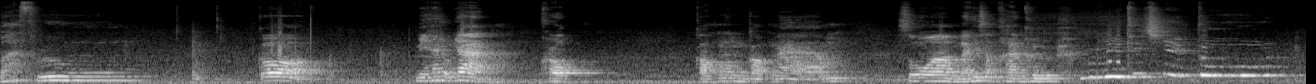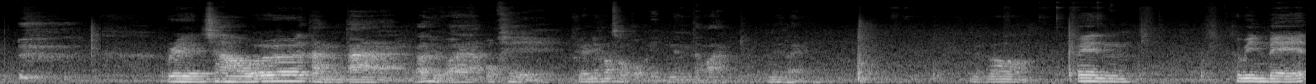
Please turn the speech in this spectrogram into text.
bathroom ก็มีให้ทุกอย่างครบก๊อกนงก๊อกน้ำ ส้วมและที่สำคัญคือ มีที่ฉีดตูดเรนชาวเวอร์ต่างๆ ก็ถือว่าโอเคเพื่อนมีความสกปรกนิดนึงแต่ว่าไม่เป็นไรแล้วก็เป็นทวินเบด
